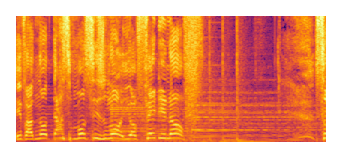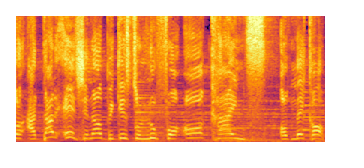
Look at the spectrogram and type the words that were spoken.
If I'm not, that's Moses' law. You're fading off. So at that age, she now begins to look for all kinds of makeup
